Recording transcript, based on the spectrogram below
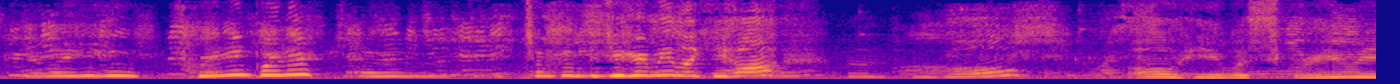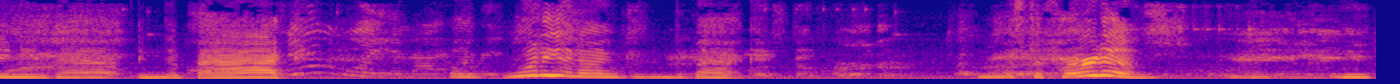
screaming, partner? Uh, something, did you hear me like yeehaw? No? Oh, he was screaming in that in the back. Like Woody and I were in the back. We must have heard him. Squealing,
